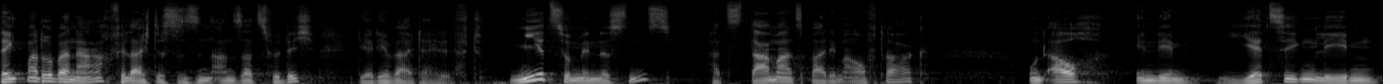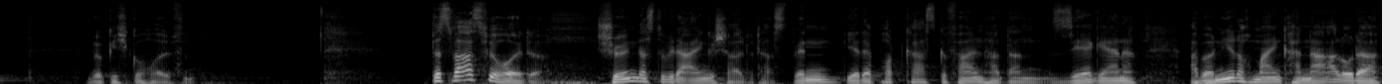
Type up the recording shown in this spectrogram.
Denk mal drüber nach, vielleicht ist es ein Ansatz für dich, der dir weiterhilft. Mir zumindestens hat es damals bei dem Auftrag und auch in dem jetzigen Leben wirklich geholfen. Das war's für heute. Schön, dass du wieder eingeschaltet hast. Wenn dir der Podcast gefallen hat, dann sehr gerne abonniere doch meinen Kanal oder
